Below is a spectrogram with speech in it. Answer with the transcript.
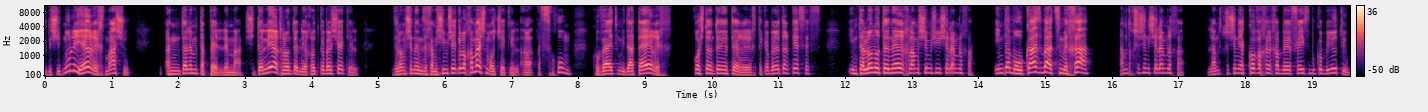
כדי שייתנו לי ערך, משהו. אני נותן להם מטפל, למה? שייתן לי ערך, לא נותן לי ערך, לא תקבל שקל. זה לא משנה אם זה 50 שקל או 500 שקל. הסכום קובע את מידת הערך. ככל שאתה נותן יותר ערך, תקבל יותר כסף. אם אתה לא נותן ערך, למה שמישהו ישלם לך? אם אתה מרוכז בעצמך, למה אתה חושב שאני אשלם לך? למה אתה חושב שאני אעקוב אחריך בפייסבוק או ביוטיוב?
